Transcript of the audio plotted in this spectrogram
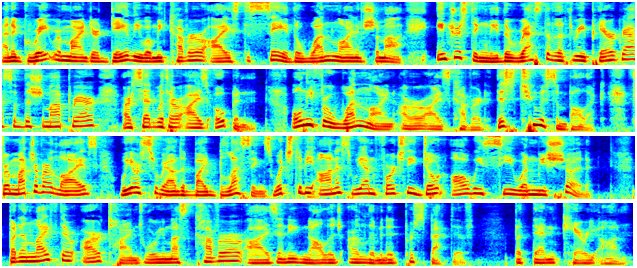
and a great reminder daily when we cover our eyes to say the one line of Shema. Interestingly, the rest of the three paragraphs of the Shema prayer are said with our eyes open. Only for one line are our eyes covered. This too is symbolic. For much of our lives, we are surrounded by blessings, which to be honest, we unfortunately don't always see when we should. But in life, there are times where we must cover our eyes and acknowledge our limited perspective, but then carry on.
